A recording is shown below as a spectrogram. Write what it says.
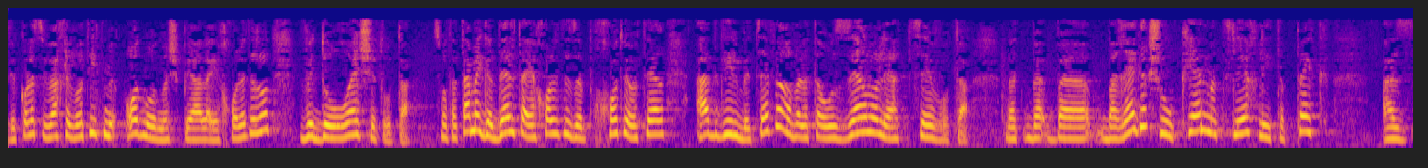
וכל הסביבה החברתית מאוד מאוד משפיעה על היכולת הזאת ודורשת אותה. זאת אומרת, אתה מגדל את היכולת הזאת פחות או יותר עד גיל בית ספר, אבל אתה עוזר לו לעצב אותה. ברגע שהוא כן מצליח להתאפק, אז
